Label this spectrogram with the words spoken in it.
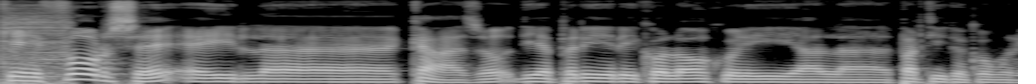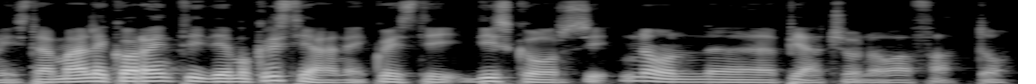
che forse è il eh, caso di aprire i colloqui al Partito Comunista, ma alle correnti democristiane questi discorsi non eh, piacciono affatto.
